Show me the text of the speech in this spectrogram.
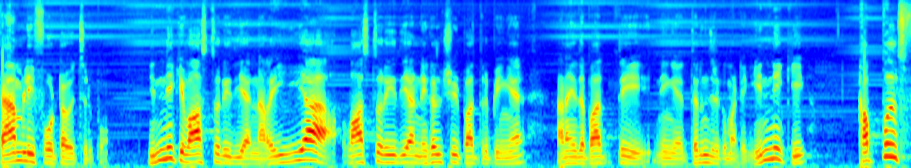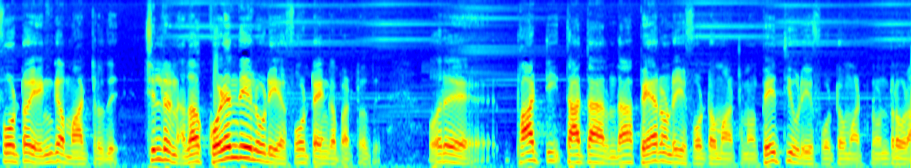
ஃபேமிலி ஃபோட்டோ வச்சுருப்போம். இன்றைக்கி வாஸ்து ரீதியாக நிறையா வாஸ்து ரீதியாக நிகழ்ச்சி பார்த்துருப்பீங்க. ஆனால் இதை பற்றி நீங்கள் தெரிஞ்சிருக்க மாட்டீங்க. இன்றைக்கி கப்புள்ஸ் ஃபோட்டோ எங்கே மாற்றுறது சில்ட்ரன் அதாவது குழந்தைகளுடைய ஃபோட்டோ எங்கே மாற்றுறது ஒரு பாட்டி தாத்தா இருந்தால் பேரனுடைய ஃபோட்டோ மாட்டணும் பேத்தியுடைய ஃபோட்டோ மாட்டணுன்ற ஒரு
